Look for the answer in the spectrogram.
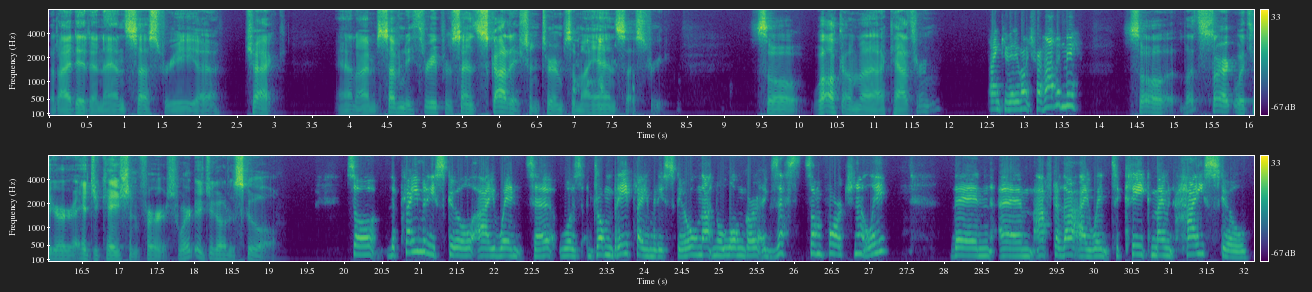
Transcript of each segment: but I did an ancestry uh, check, and I'm 73% Scottish in terms of my ancestry. So, welcome, uh, Catherine. Thank you very much for having me. So, let's start with your education first. Where did you go to school? So the primary school I went to was Drum Brae Primary School, and that no longer exists, unfortunately. Then um, after that, I went to Craigmount High School,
